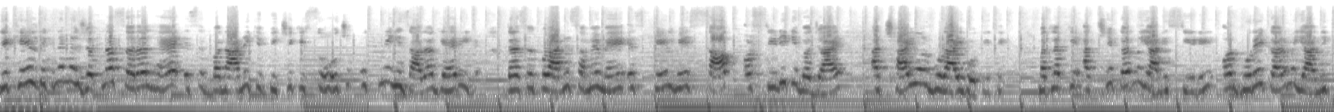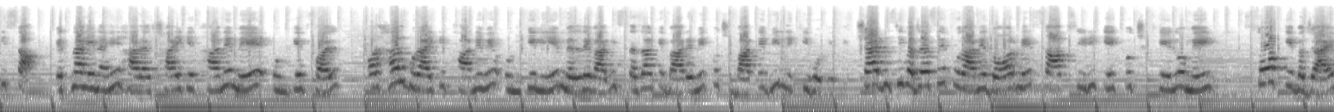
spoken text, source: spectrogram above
ये खेल दिखने में जितना सरल है, इसे बनाने के पीछे की सोच उतनी ही ज़्यादा गहरी है। दरअसल पुराने समय में इस खेल में सांप और सीढ़ी के बजाय अच्छाई और बुराई होती थी। मतलब कि अच्छे कर्म यानी सीढ़ी और बुरे कर्म यानी कि सांप। इतना ही नहीं, हर अच्छाई के खाने में उनके फल और हर बुराई के खाने में उनके लिए मिलने वाली सजा के बारे में कुछ बातें भी लिखी होती थी। शायद इसी वजह से पुराने दौर में सांप सीढ़ी के कुछ खेलों में सौ के बजाय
